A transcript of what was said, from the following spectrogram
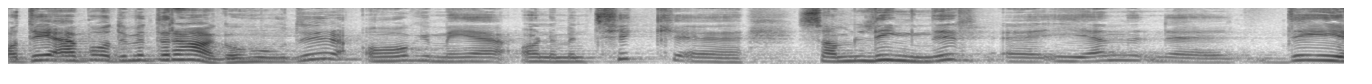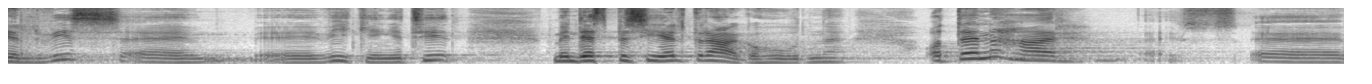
og det er både med dragehoder og med ornamentikk eh, som ligner eh, igjen eh, delvis eh, eh, vikingtid, men det er spesielt dragehodene. Og denne her eh,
